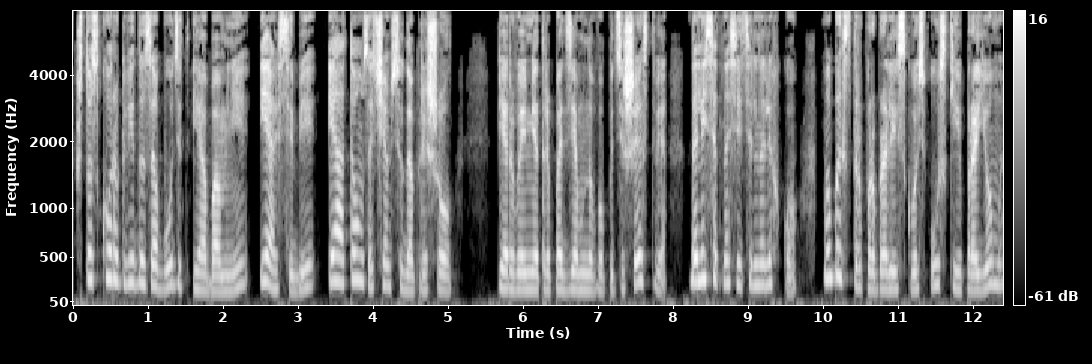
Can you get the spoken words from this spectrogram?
что скоро Гвида забудет и обо мне, и о себе, и о том, зачем сюда пришел. Первые метры подземного путешествия дались относительно легко — Мы быстро пробрались сквозь узкие проемы,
